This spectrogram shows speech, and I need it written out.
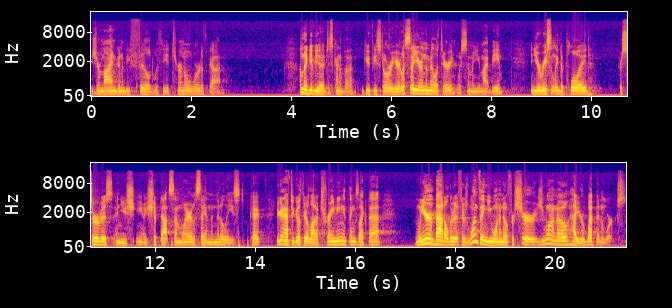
Is your mind going to be filled with the eternal Word of God? I'm going to give you a, just kind of a goofy story here. Let's say you're in the military, which some of you might be, and you're recently deployed for service and you, sh- you, know, you shipped out somewhere, let's say in the Middle East. Okay? You're going to have to go through a lot of training and things like that. And when you're in battle, if there's one thing you want to know for sure, is you want to know how your weapon works.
